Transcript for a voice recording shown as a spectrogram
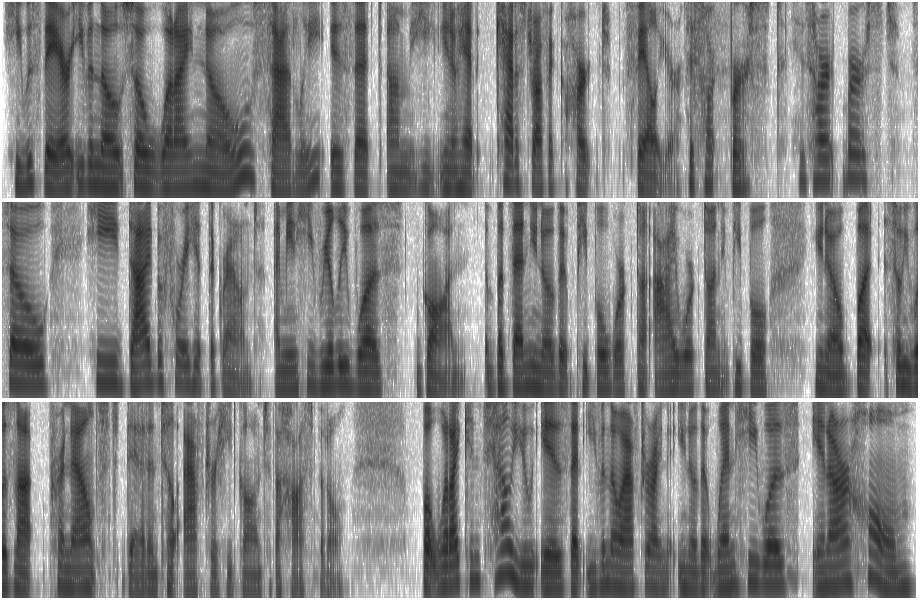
he was there, even though. So what I know, sadly, is that um, he, you know, he had catastrophic heart failure. His heart burst. His heart burst. So he died before he hit the ground. I mean, he really was gone. But then, you know, that people worked on. I worked on people, you know. But so he was not pronounced dead until after he'd gone to the hospital. But what I can tell you is that even though after I, you know, that when he was in our home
